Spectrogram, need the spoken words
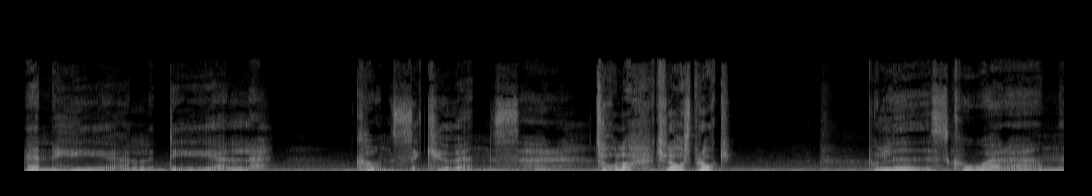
en hel del konsekvenser. Tala klarspråk! Poliskåren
